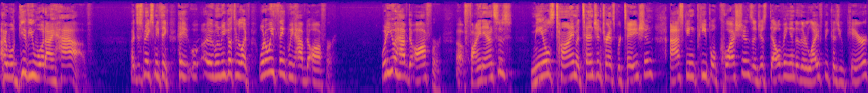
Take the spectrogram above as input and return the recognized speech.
I will give you what I have. It just makes me think hey, uh, when we go through life, what do we think we have to offer? What do you have to offer? Uh, finances? Meals, time, attention, transportation, asking people questions and just delving into their life because you care,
